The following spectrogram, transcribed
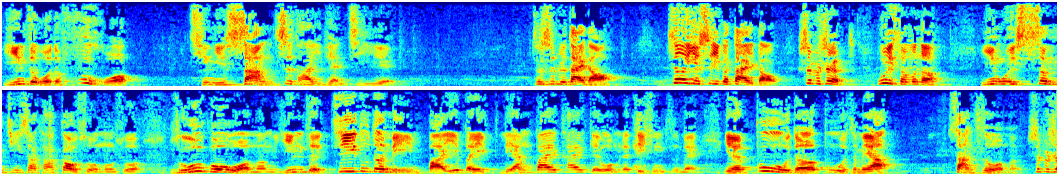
迎着我的复活，请你赏赐他一片基业。这是不是带祷？这也是一个代祷，是不是？为什么呢？因为圣经上他告诉我们说，如果我们因着基督的名把一杯凉白开给我们的弟兄姊妹，也不得不怎么样赏赐我们，是不是？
